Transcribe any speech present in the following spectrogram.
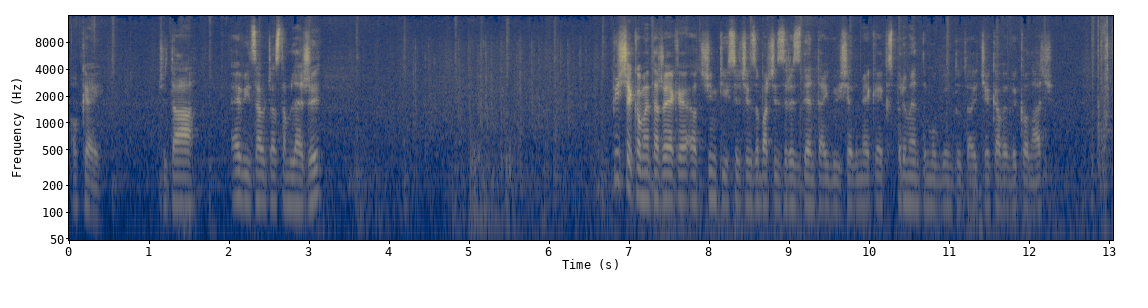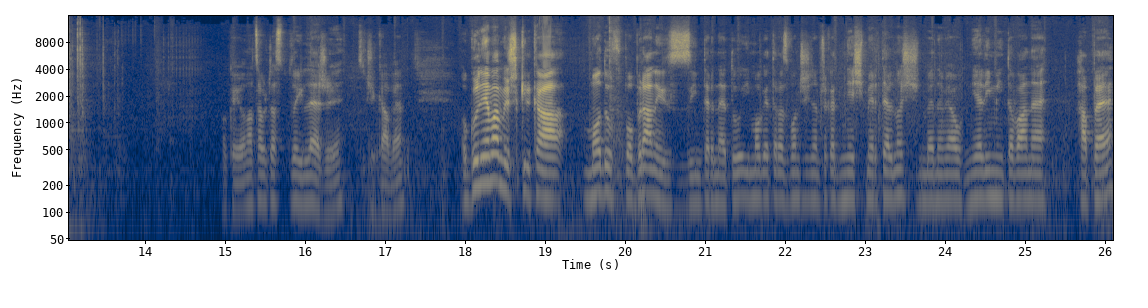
Okej. Czy ta Ewi cały czas tam leży? Piszcie komentarze, jakie odcinki chcecie zobaczyć z Residenta Evil 7, jakie eksperymenty mógłbym tutaj ciekawe wykonać. Okej, ona cały czas tutaj leży, co ciekawe. Ogólnie mam już kilka modów pobranych z internetu i mogę teraz włączyć na przykład nieśmiertelność, będę miał nielimitowane HP.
